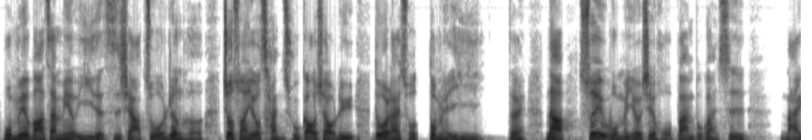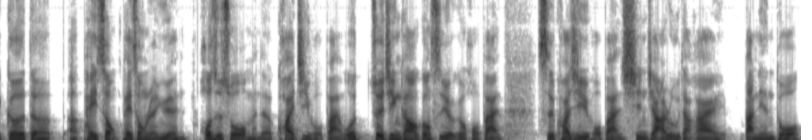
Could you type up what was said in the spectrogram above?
我没有办法在没有意义的之下做任何，就算有产出高效率，对我来说都没意义。对，那所以我们有一些伙伴，不管是。奶哥的呃配送配送人员，或是说我们的会计伙伴，我最近刚好公司有一个伙伴是会计伙伴，新加入大概半年多，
